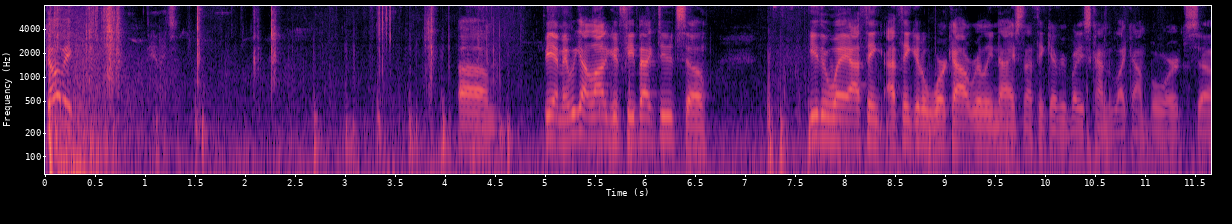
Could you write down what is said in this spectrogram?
Kobe! Damn it. Um, yeah, man, we got a lot of good feedback, dude, so either way, I think I think it'll work out really nice, and I think everybody's kind of like on board, so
